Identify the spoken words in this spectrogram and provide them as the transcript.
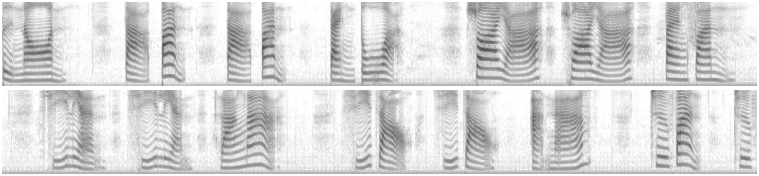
ตื่นนอน打扮打扮แต่งตัว 刷牙刷牙แปรงฟัน洗脸洗脸ล้างหน้า洗澡洗澡อาบน้ำ吃饭吃饭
